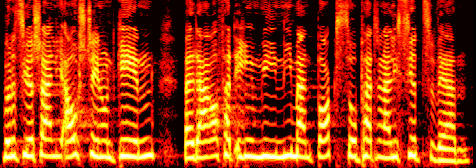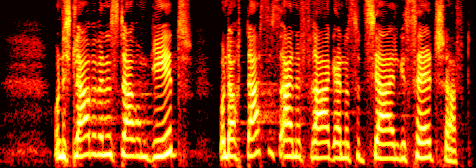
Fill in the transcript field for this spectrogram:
würde sie wahrscheinlich aufstehen und gehen, weil darauf hat irgendwie niemand Bock, so paternalisiert zu werden. Und ich glaube, wenn es darum geht, Und auch das ist eine Frage einer sozialen Gesellschaft,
